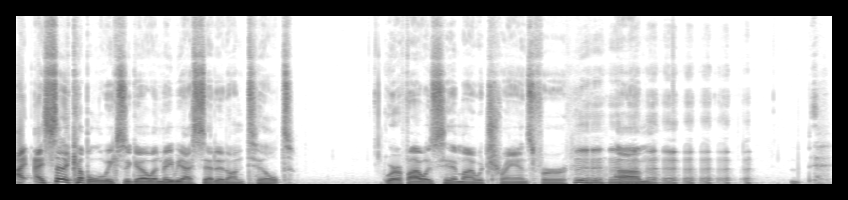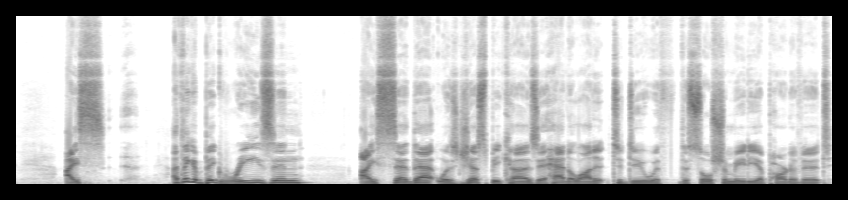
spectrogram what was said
I, I said a couple of weeks ago, and maybe I said it on Tilt, where if I was him, I would transfer. Um, I, I think a big reason I said that was just because it had a lot to do with the social media part of it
